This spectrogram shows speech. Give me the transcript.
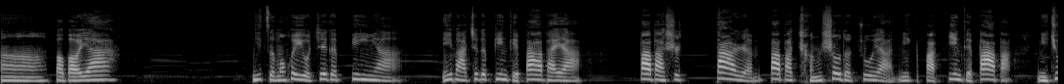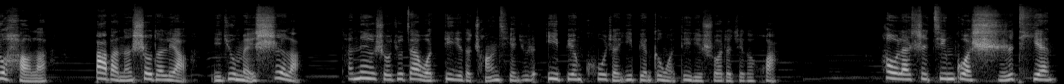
嗯，宝宝呀，你怎么会有这个病呀？你把这个病给爸爸呀，爸爸是。”大人，爸爸承受得住呀！你把病给爸爸，你就好了。爸爸能受得了，你就没事了。他那个时候就在我弟弟的床前，就是一边哭着，一边跟我弟弟说着这个话。后来是经过十天，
